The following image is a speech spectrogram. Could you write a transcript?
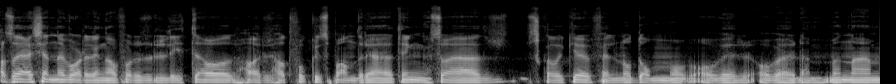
Altså, jeg kjenner Vålerenga for lite og har hatt fokus på andre ting, så jeg skal ikke felle noe dom over, over dem. Men um,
